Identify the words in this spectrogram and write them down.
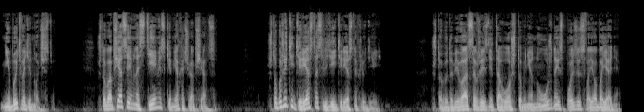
не быть в одиночестве. Чтобы общаться именно с теми, с кем я хочу общаться. Чтобы жить интересно среди интересных людей. Чтобы добиваться в жизни того, что мне нужно, используя свое обаяние.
